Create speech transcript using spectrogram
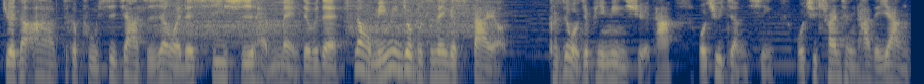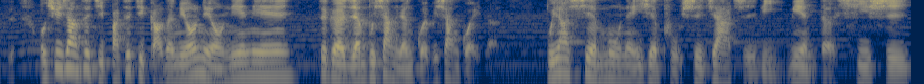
觉得啊，这个普世价值认为的西施很美，对不对？那我明明就不是那个 style。可是我就拼命学她，我去整形，我去穿成她的样子，我去让自己把自己搞得扭扭捏捏，这个人不像人，鬼不像鬼的。不要羡慕那一些普世价值里面的西施，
